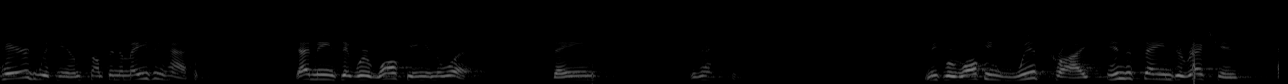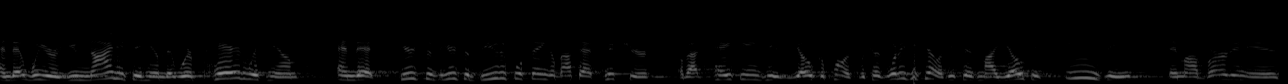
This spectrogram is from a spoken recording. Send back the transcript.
paired with Him, something amazing happens. That means that we're walking in the what? Same direction. It means we're walking with Christ in the same direction, and that we are united to Him, that we're paired with Him, and that here's the, here's the beautiful thing about that picture about taking His yoke upon us. Because what does He tell us? He says, My yoke is easy and my burden is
